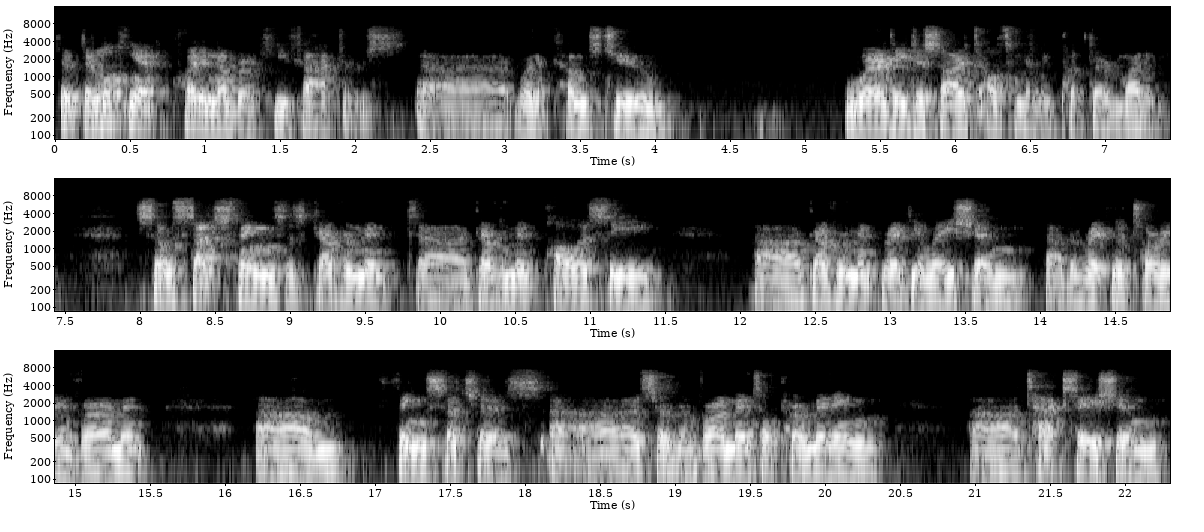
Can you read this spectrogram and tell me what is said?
they're, they're, looking at quite a number of key factors when it comes to where they decide to ultimately put their money. So such things as government uh, government policy, uh, government regulation, uh, the regulatory environment, um, things such as uh, sort of environmental permitting, uh, taxation,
